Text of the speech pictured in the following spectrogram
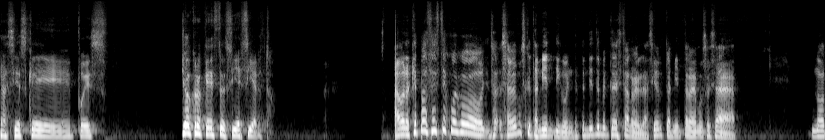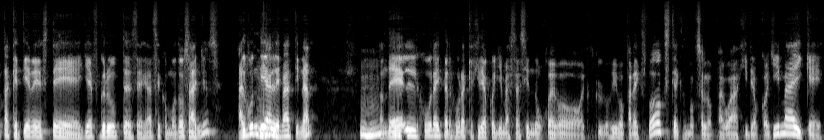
Así es que, pues, yo creo que esto sí es cierto. Ahora, ¿qué pasa? Este juego, sabemos que también, digo, independientemente de esta revelación, también traemos esa nota que tiene este Jeff Group desde hace como dos años. Algún día le va a atinar, donde él jura y perjura que Hideo Kojima está haciendo un juego exclusivo para Xbox, que Xbox se lo pagó a Hideo Kojima y que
